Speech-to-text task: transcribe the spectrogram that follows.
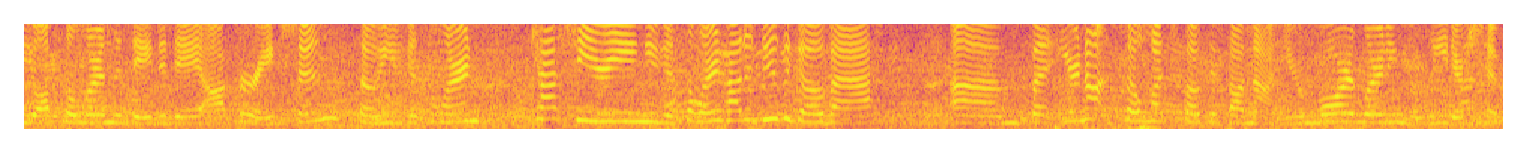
you also learn the day-to-day -day operations. So you get to learn cashiering, you get to learn how to do the go backs. Um, but you're not so much focused on that. You're more learning the leadership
